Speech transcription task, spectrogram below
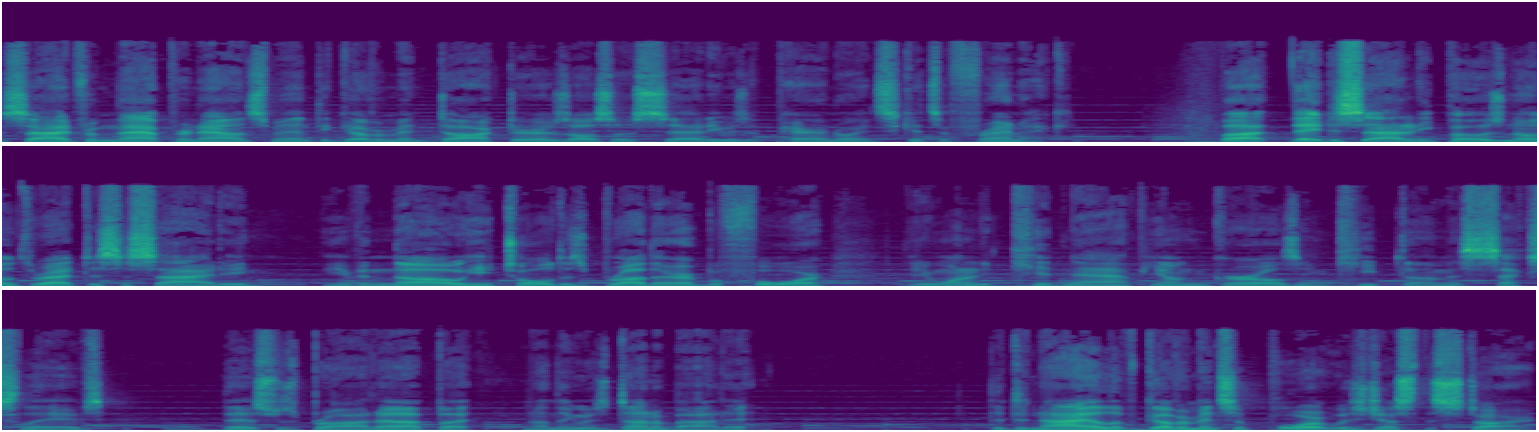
Aside from that pronouncement, the government doctors also said he was a paranoid schizophrenic. But they decided he posed no threat to society, even though he told his brother before he wanted to kidnap young girls and keep them as sex slaves. This was brought up, but nothing was done about it. The denial of government support was just the start.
